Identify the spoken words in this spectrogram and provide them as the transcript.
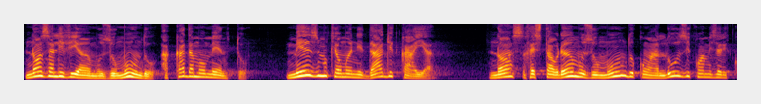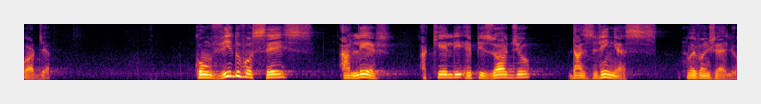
Nós aliviamos o mundo a cada momento, mesmo que a humanidade caia. Nós restauramos o mundo com a luz e com a misericórdia convido vocês a ler aquele episódio das vinhas no Evangelho.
